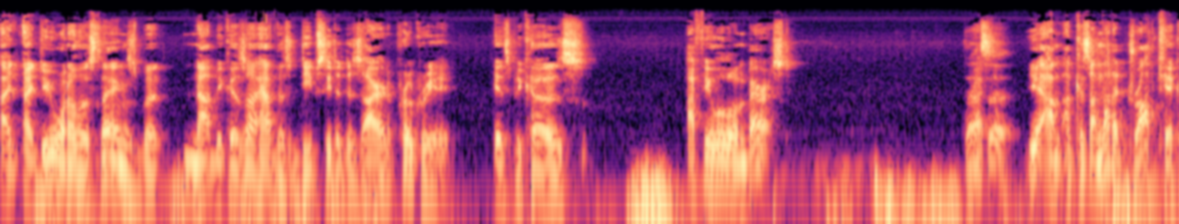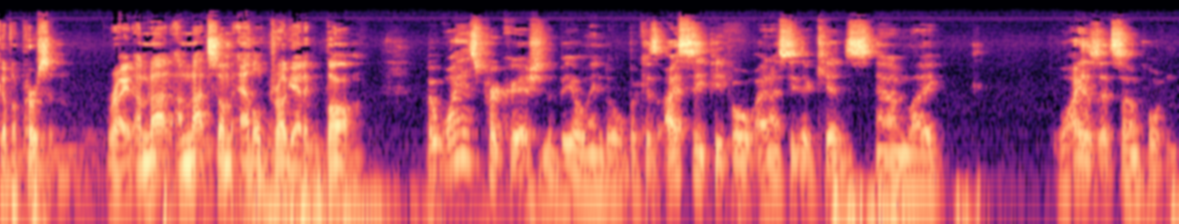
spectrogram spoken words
I, I do one of those things, but not because I have this deep seated desire to procreate. It's because I feel a little embarrassed. That's Right. it. Yeah, I'm uh, because I'm not a dropkick of a person, right? I'm not I'm not some adult drug addict bum. But why is procreation the be all end all? Because I see people and I see their kids and I'm like, why is that so important?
